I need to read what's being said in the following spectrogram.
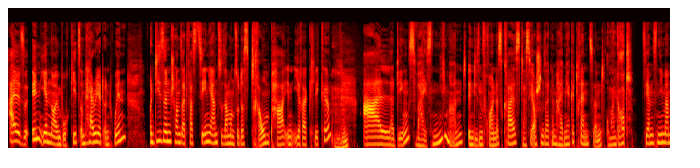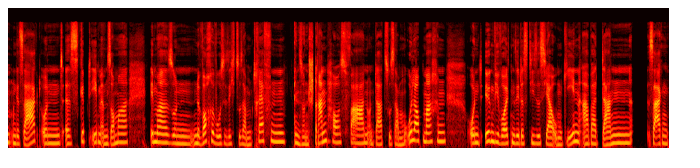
Also, in ihrem neuen Buch geht es um Harriet und Wynne und die sind schon seit fast zehn Jahren zusammen und so das Traumpaar in ihrer Clique. Allerdings weiß niemand in diesem Freundeskreis, dass sie auch schon seit einem halben Jahr getrennt sind. Oh mein Gott. Sie haben es niemandem gesagt und es gibt eben im Sommer immer so eine Woche, wo sie sich zusammen treffen, in so ein Strandhaus fahren und da zusammen Urlaub machen. Und irgendwie wollten sie das dieses Jahr umgehen, aber dann sagen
